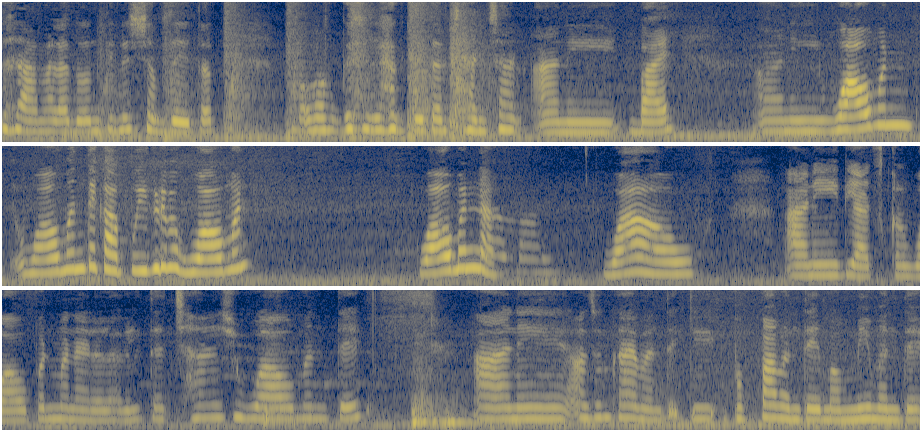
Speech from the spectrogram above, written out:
तर आम्हाला दोन तीनच शब्द येतात. मग कशी लागते तर छान छान. आणि बाय आणि वाव म्हण वाव म्हणते कापू. इकडे बघ वाव म्हण वाव म्हण ना वाव. आणि ती आजकाल वाव पण म्हणायला लागली. तर छान अशी वाव म्हणते. आणि अजून काय म्हणते की पप्पा म्हणते मम्मी म्हणते.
